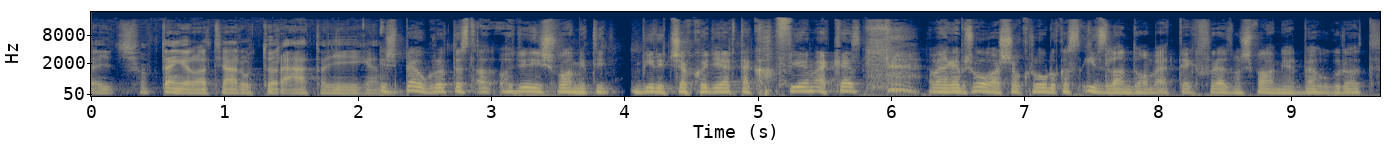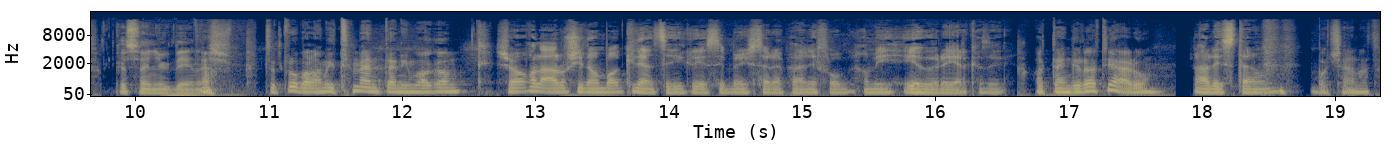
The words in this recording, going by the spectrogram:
egy tenger alatt járó tör át a jégen. és beugrott ezt, hogy ő is valamit így csak, hogy értek a filmekhez, vagy legalábbis olvasok róluk, azt Izlandon vették fel, ez most valamiért beugrott. Köszönjük, Dénes. Csak próbálom itt menteni magam. És a halálos iramban 9. részében is szerepelni fog, ami jövőre érkezik. A tenger járó? Charlize. Bocsánat.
